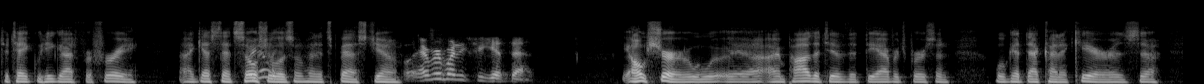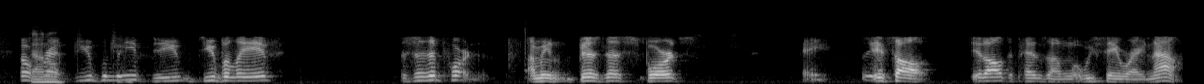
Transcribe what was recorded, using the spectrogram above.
to take what he got for free. I guess that's Really? socialism at its best. Yeah. Everybody should get that. Oh, sure. Uh, I'm positive that the average person will get that kind of care. As uh, So, Donald. Fred, do you believe? Do you do you believe? This is important. I mean, business, sports. Hey, it's all. It all depends on what we say right now.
